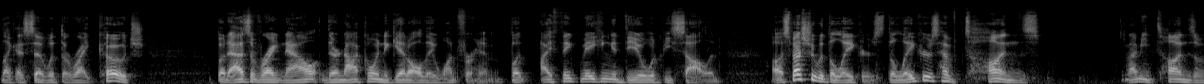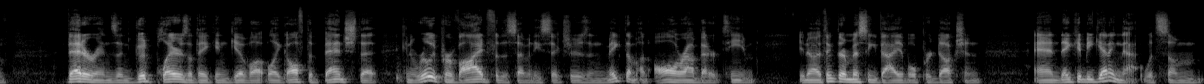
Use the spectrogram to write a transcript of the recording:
like I said, with the right coach. But as of right now, they're not going to get all they want for him. But I think making a deal would be solid, uh, especially with the Lakers. The Lakers have tons, and I mean tons of veterans and good players that they can give up like off the bench that can really provide for the 76ers and make them an all-around better team. You know, I think they're missing valuable production and they could be getting that with some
